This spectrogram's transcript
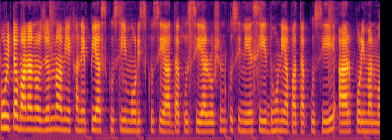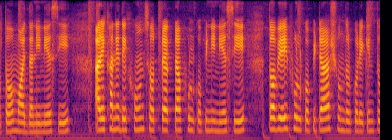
পুরিটা বানানোর জন্য আমি এখানে পেঁয়াজ কুচি, মরিচ কুচি, আদা কুচি আর রসুন কুচি নিয়েছি, ধনিয়া পাতা কুচি আর পরিমাণ মতো ময়দানি নিয়েছি। আর এখানে দেখুন ছোট্ট একটা ফুলকপি নিয়ে নিয়েছি। তবে এই ফুলকপিটা সুন্দর করে কিন্তু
